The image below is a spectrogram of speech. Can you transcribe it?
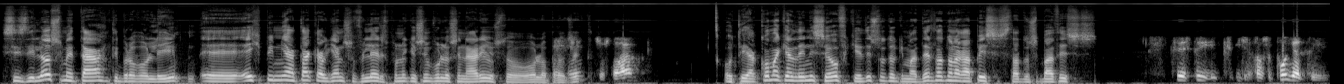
Στις δηλώσεις μετά την προβολή, ε, έχει πει μια τάκα ο Γιάννης Σοφιλέρης, που είναι και σύμβουλος σεναρίου στο όλο project. σωστά. Ότι ακόμα και αν δεν είσαι off και δεις το ντοκιμαντέρ, θα τον αγαπήσεις, θα τον συμπαθήσεις. Ξέρεις τι, θα σου πω γιατί,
